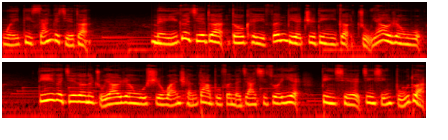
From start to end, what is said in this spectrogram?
为第三个阶段。每一个阶段都可以分别制定一个主要任务。第一个阶段的主要任务是完成大部分的假期作业，并且进行补短。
